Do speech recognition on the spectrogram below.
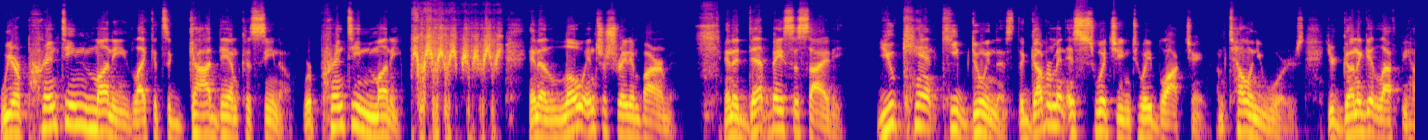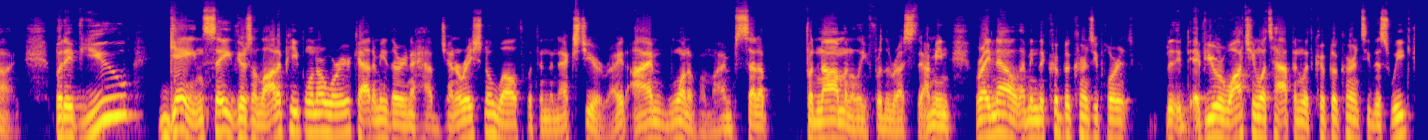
We are printing money like it's a goddamn casino. We're printing money in a low interest rate environment, in a debt based society. You can't keep doing this. The government is switching to a blockchain. I'm telling you, Warriors, you're going to get left behind. But if you gain, say, there's a lot of people in our Warrior Academy that are going to have generational wealth within the next year, right? I'm one of them. I'm set up phenomenally for the rest of it. I mean, right now, I mean, the cryptocurrency if you were watching what's happened with cryptocurrency this week,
